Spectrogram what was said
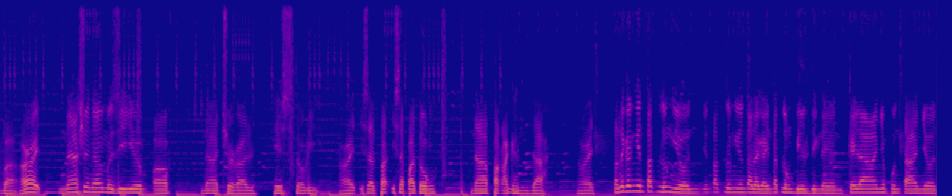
Ba? Alright, National Museum of Natural History. Alright, isa pa, isa pa tong napakaganda. Alright. Talagang yung tatlong yun, yung tatlong yun talaga, yung tatlong building na yun, kailangan nyo puntahan yun.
